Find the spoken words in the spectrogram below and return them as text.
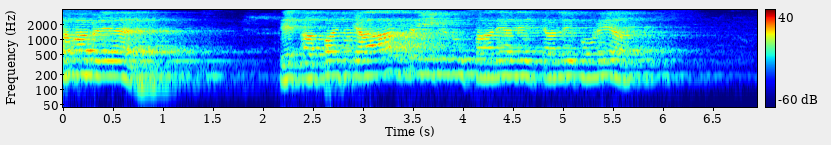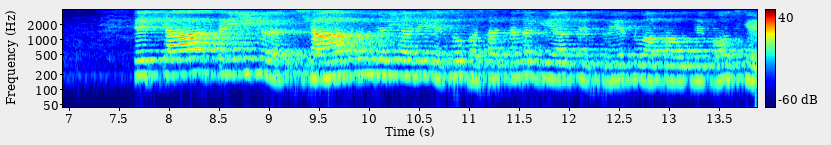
ਸਮਾਂ ਮਿਲਿਆ ਹੈ ਤੇ ਆਪਾਂ 4 ਤਰੀਕ ਨੂੰ ਸਾਰਿਆਂ ਨੇ ਚਾਲੇ ਪਾਉਣੇ ਆ। ਤੇ 4 ਤਰੀਕ ਸ਼ਾਮ ਨੂੰ ਜਿਹੜੀਆਂ ਨੇ ਇੱਥੋਂ ਬੱਸਾਂ ਚੱਲਣਗੀਆਂ ਤੇ ਸਵੇਰ ਨੂੰ ਆਪਾਂ ਉੱਥੇ ਪਹੁੰਚ ਕੇ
